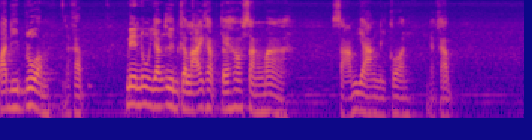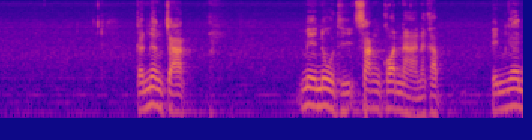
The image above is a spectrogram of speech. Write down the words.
ปลาดิบรวมนะครับ เมนูอย่างอื่นก็หลายครับ แต่เฮาสั่งมาสามอย่างนี่ก่อนนะครับก็เนื่องจากเมนูที่สั่งก่อนหน้านะครับ เป็นเงิน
